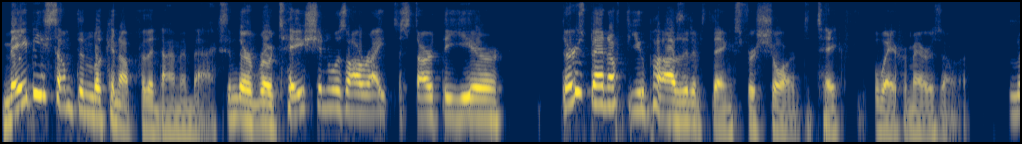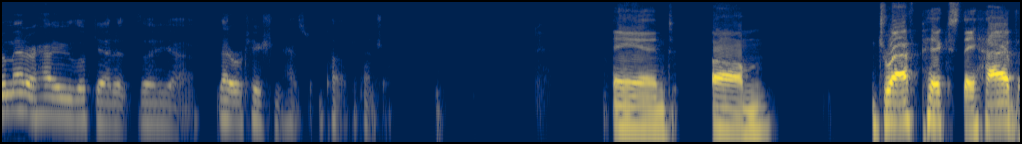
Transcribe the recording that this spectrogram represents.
maybe something looking up for the Diamondbacks. And their rotation was all right to start the year. There's been a few positive things for sure to take away from Arizona. No matter how you look at it, the uh, that rotation has a ton of potential. And um, draft picks, they have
